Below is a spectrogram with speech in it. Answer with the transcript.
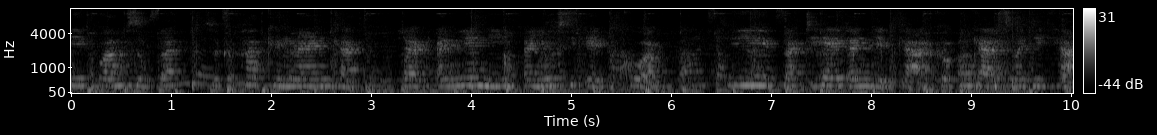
มีความสุขและสุขภาพแข็งแรงค่ะ จากอันเนียนี้อายุ 11 ขวบที่ประเทศอังกฤษค่ะขอบคุณค่ะสวัสดีค่ะ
